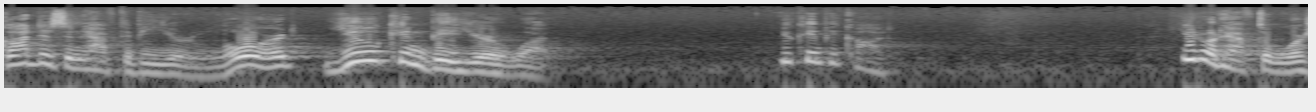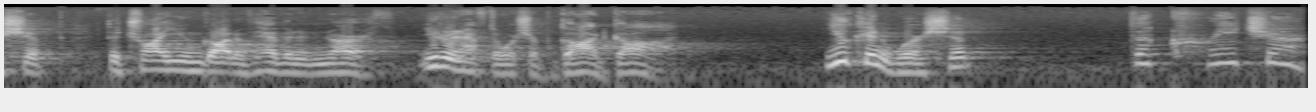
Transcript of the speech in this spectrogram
God doesn't have to be your Lord. You can be your what? You can be God. You don't have to worship the triune God of heaven and earth. You don't have to worship God, God. You can worship the creature.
